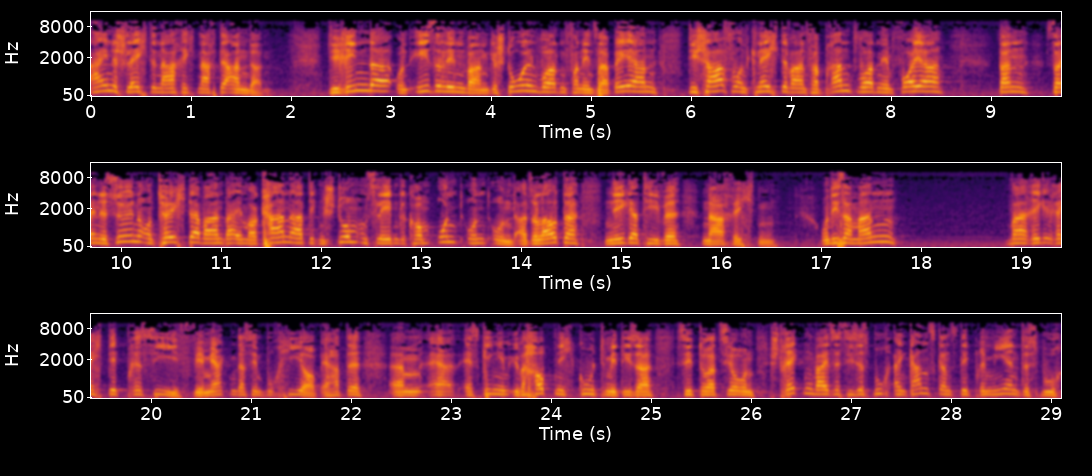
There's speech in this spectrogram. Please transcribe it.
eine schlechte Nachricht nach der anderen. Die Rinder und Eselinnen waren gestohlen worden von den Sabäern. Die Schafe und Knechte waren verbrannt worden im Feuer dann seine Söhne und Töchter waren bei einem orkanartigen Sturm ums Leben gekommen und, und, und. Also lauter negative Nachrichten. Und dieser Mann war regelrecht depressiv. Wir merken das im Buch Hiob. Er hatte, ähm, er, es ging ihm überhaupt nicht gut mit dieser Situation. Streckenweise ist dieses Buch ein ganz, ganz deprimierendes Buch,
